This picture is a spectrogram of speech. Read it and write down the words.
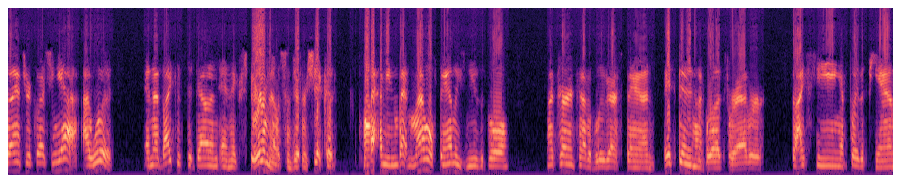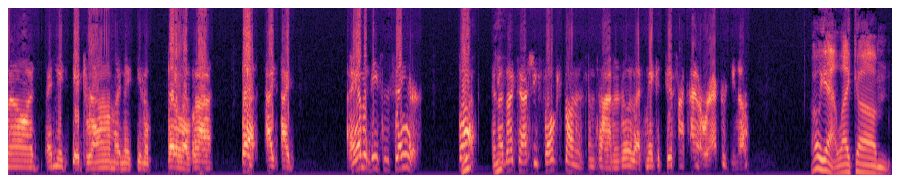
to answer your question, yeah, I would, and I'd like to sit down and, and experiment with some different shit because. I mean, my, my whole family's musical my parents have a bluegrass band. It's been in my blood forever. So I sing, I play the piano, I, I make a drum, I make you know blah blah blah. But I I I am a decent singer. Fuck. And I'd like to actually focus on it sometime and really like make a different kind of record, you know? Oh yeah, like um,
